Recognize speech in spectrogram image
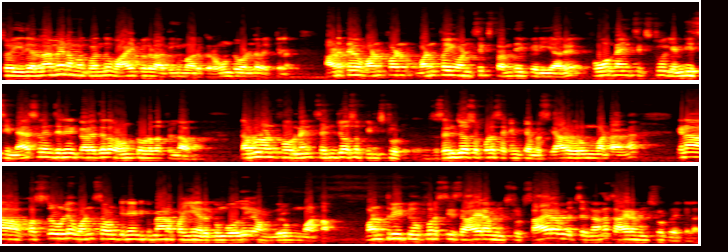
ஸோ இது எல்லாமே நமக்கு வந்து வாய்ப்புகள் அதிகமாக இருக்கு. ரவுண்ட் ஒன்ல வைக்கல. அடுத்து one one one five one six Thanthai Periyar. Four nine six two NEC national engineering காலேஜில் ரவுண்ட் டூவில் தான் ஃபில் ஆகும். Double one four nine Saint Joseph institute Saint ஜோசப்போட செகண்ட் கேம்பஸ் யாரும் விரும்ப மாட்டாங்க. ஏன்னா ஃபர்ஸ்ட் ரவுண்ட்லேயே ஒன் செவன்ட்டி நைனுக்கு மேலே பையன் இருக்கும்போது அவன் விரும்ப மாட்டான். One three two four C Sairam institute. Sairam வச்சிருக்காங்க சாய்ராம் இன்ஸ்டியூட் வைக்கல.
